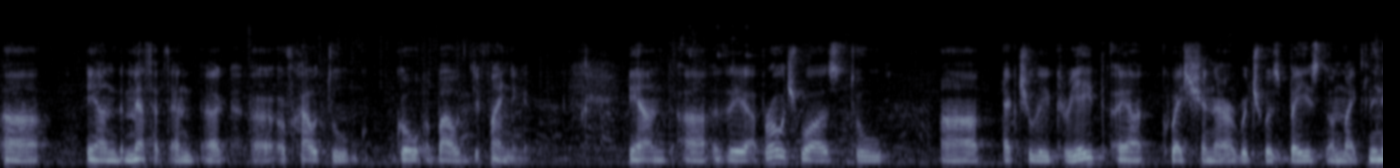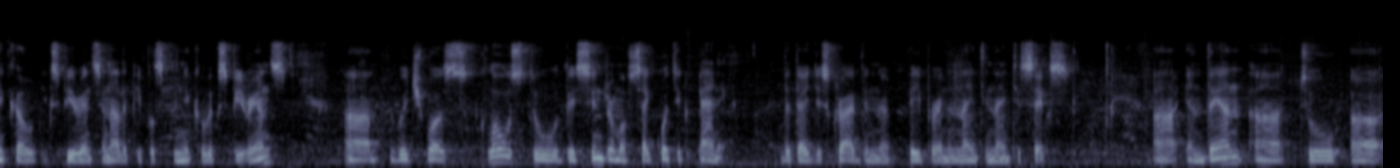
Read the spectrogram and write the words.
uh, and method and of how to go about defining it. And the approach was to actually create a questionnaire which was based on my clinical experience and other people's clinical experience which was close to the syndrome of psychotic panic that I described in a paper in 1996. Uh, and then uh, to uh,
